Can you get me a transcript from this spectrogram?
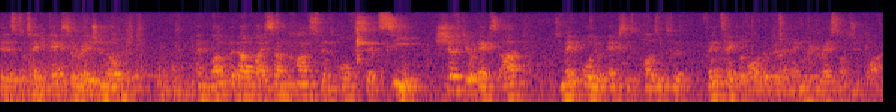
is to take x original and bump it up by some constant offset c. Shift your x up to make all your x's positive, then take the log of it and then regress onto y.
